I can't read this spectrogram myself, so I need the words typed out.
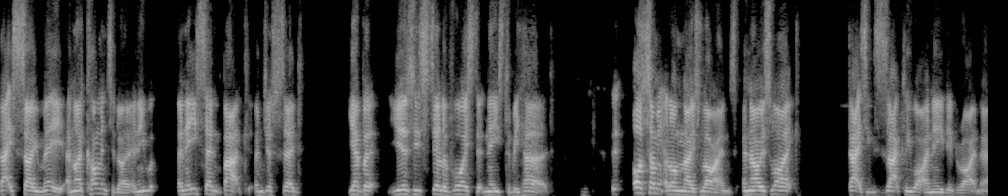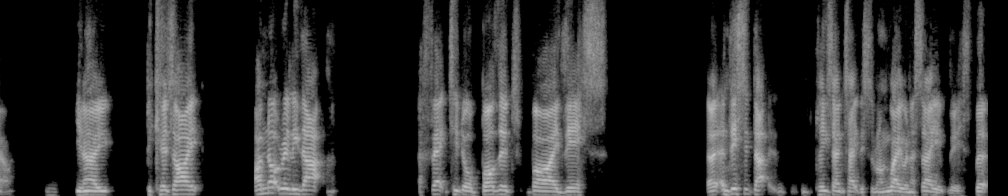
That is so me. And I commented on it. And he, and he sent back and just said, yeah, but yours is still a voice that needs to be heard or something along those lines. And I was like, that's exactly what I needed right now. You know, because I I'm not really that affected or bothered by this. Uh, and this is that please don't take this the wrong way when I say this, but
